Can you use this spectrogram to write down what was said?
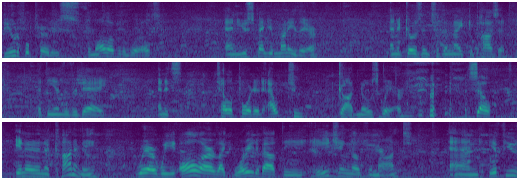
beautiful produce from all over the world, and you spend your money there, and it goes into the night deposit at the end of the day, and it's teleported out to God knows where. so, in an economy where we all are like worried about the aging of Vermont, and if you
